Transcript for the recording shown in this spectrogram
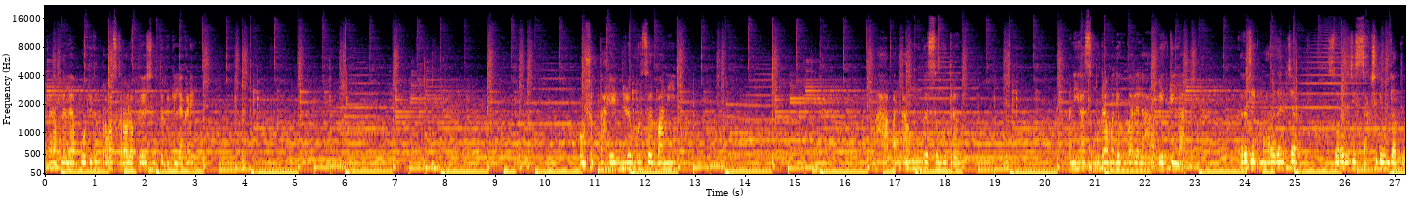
तर आपल्याला बोटीतून प्रवास करावा लागतो या सिंधुदुर्ग किल्ल्याकडे. पाहू शकता हे निळभोरसर पाणी. हा अथांग समुद्र. आणि ह्या समुद्रामध्ये उभारलेला हा वेद किल्ला. खरंच एक महाराजांच्या स्वराज्याची साक्ष देऊन जातो.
